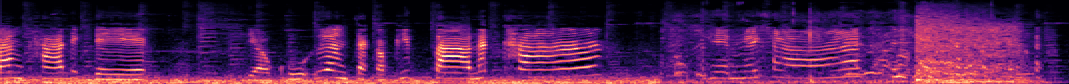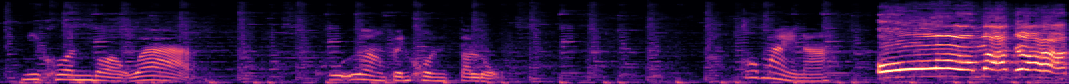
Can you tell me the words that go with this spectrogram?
บ้างคะเด็กๆ เดี๋ยวครูเอื้องจะกระพริบตานะคะ เห็นไหมคะ มีคนบอกว่าครูเอื้องเป็นคนตลก ก็ไม่นะ Oh my god!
